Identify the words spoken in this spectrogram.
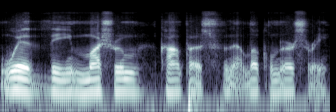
with the mushroom compost from that local nursery.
